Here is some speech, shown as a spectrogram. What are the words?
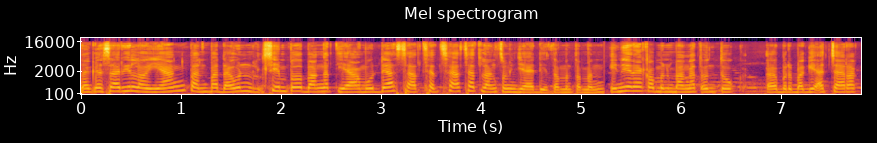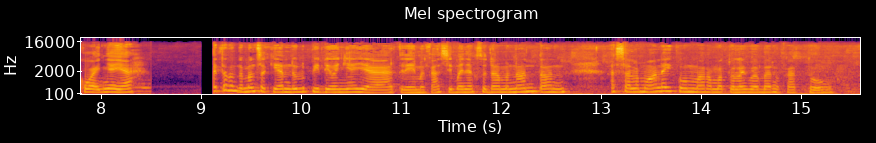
Nagasari loyang tanpa daun simple banget ya. Mudah set set set set langsung jadi teman-teman. Ini rekomen banget untuk uh, berbagai acara kuenya ya. Teman-teman sekian dulu videonya ya. Terima kasih banyak sudah menonton. Assalamualaikum warahmatullahi wabarakatuh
